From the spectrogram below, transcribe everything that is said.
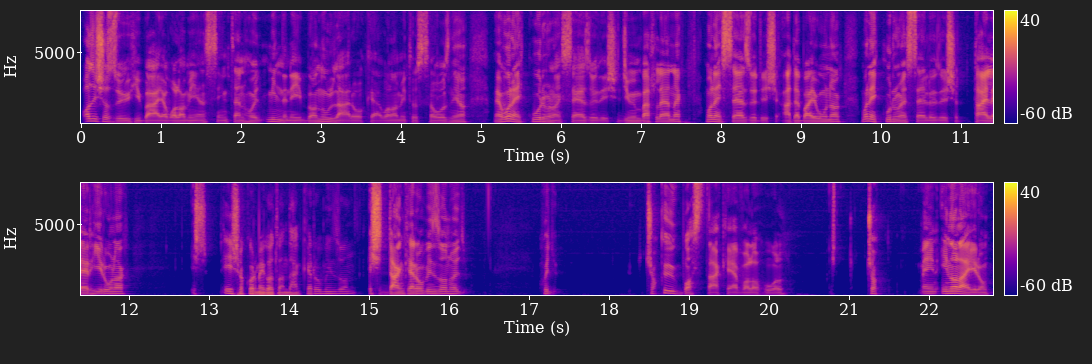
az is az ő hibája valamilyen szinten, hogy minden évben a nulláról kell valamit összehoznia, mert van egy kurva nagy szerződése Jimmy Butlernek, van egy szerződése Adebayo-nak, van egy kurva nagy szerződése Tyler Hero-nak, és, És akkor még ott van Duncan Robinson. és Duncan Robinson, hogy, hogy csak ők baszták el valahol, és csak, mert én, én aláírom,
